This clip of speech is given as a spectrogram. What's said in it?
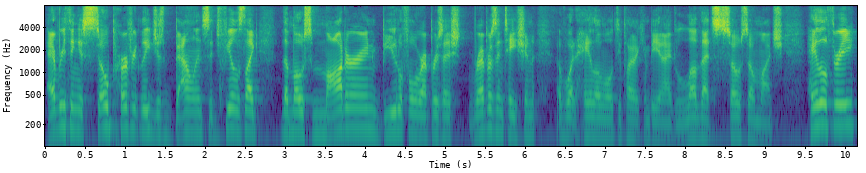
Everything is so perfectly just balanced. It feels like the most modern, beautiful representation of what Halo multiplayer can be. And I love that so, so much. Halo 3,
